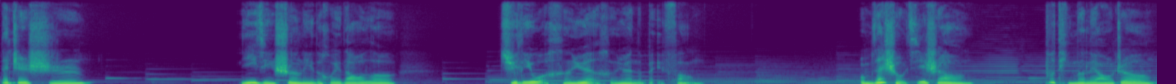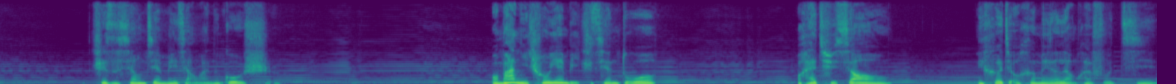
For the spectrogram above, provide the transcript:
但这时，你已经顺利的回到了距离我很远很远的北方。我们在手机上不停的聊着这次相见没讲完的故事。我骂你抽烟比之前多，我还取笑。你喝酒喝没了两块腹肌，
